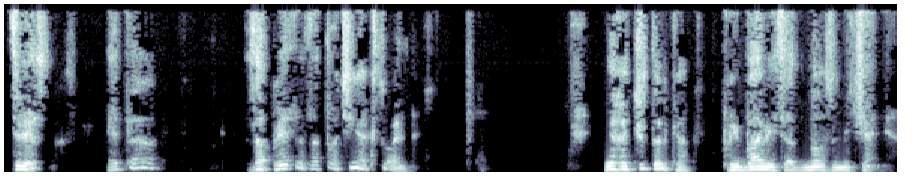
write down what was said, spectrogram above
Интересно. Это запрет этот очень актуальный. Я хочу только прибавить одно замечание.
